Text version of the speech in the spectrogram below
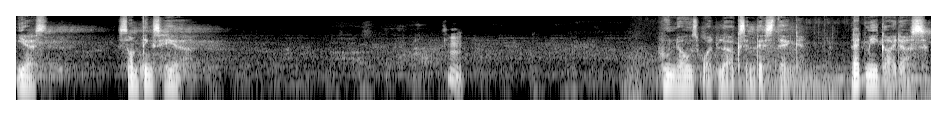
Yes, something's here. Hm. Who knows what lurks in this thing? Let me guide us.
